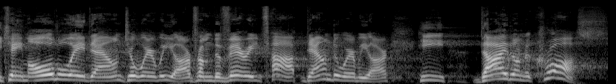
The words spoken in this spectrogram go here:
He came all the way down to where we are, from the very top down to where we are. He died on a cross,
